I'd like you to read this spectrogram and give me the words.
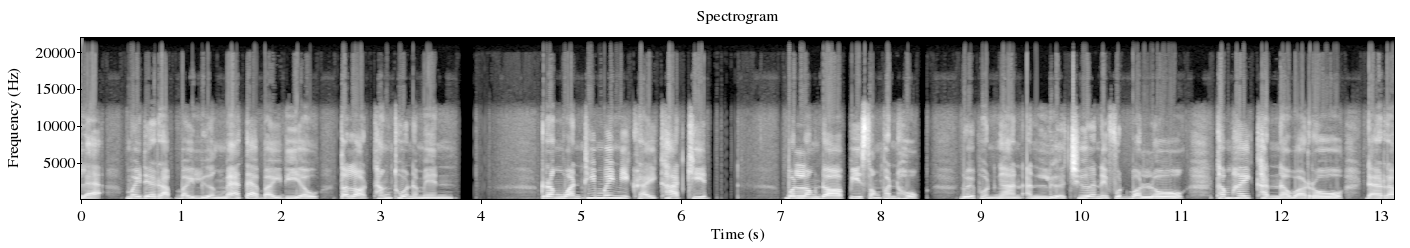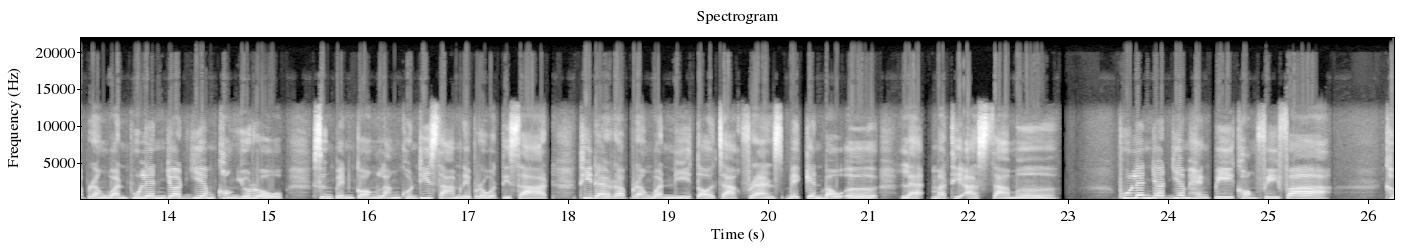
และไม่ได้รับใบเหลืองแม้แต่ใบเดียว ตลอดทั้งทัวร์นาเมนต์รางวัลที่ไม่มีใครคาดคิด บนลองดอปี 2006 ด้วยผลงานอันเหลือเชื่อในฟุตบอลโลกทำให้คันนาวาโรได้รับรางวัลผู้เล่นยอดเยี่ยมของยุโรป ซึ่งเป็นกองหลังคนที่ 3 ในประวัติศาสตร์ ที่ได้รับรางวัลนนี้ต่อจากแฟรนซ์เบเกนเบลเออร์และมัตติอัสซาเมอร์ผู้เล่นยอดเยี่ยมแห่งปีของฟีฟ่าเขา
